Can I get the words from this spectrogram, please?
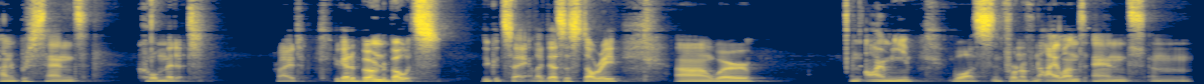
100% committed, right? You got to burn the boats you could say. Like there's a story uh, where an army was in front of an island and um,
